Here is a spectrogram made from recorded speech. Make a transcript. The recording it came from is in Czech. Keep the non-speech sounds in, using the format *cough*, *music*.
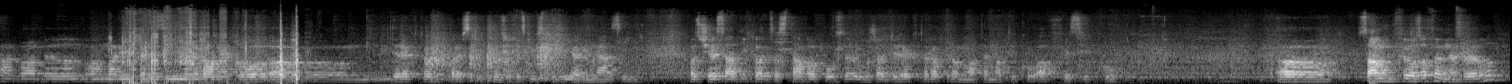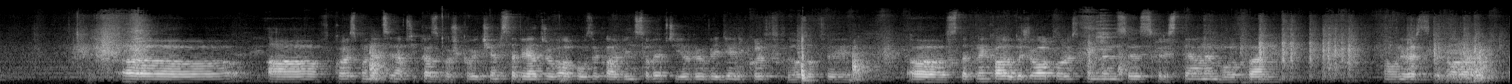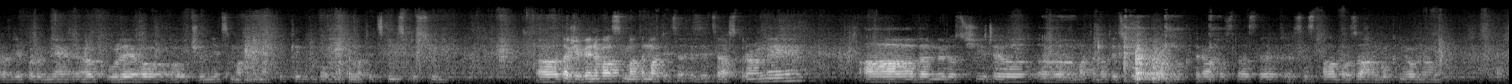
1952 byl Marie Terezí jmenován jako uh, direktor pražských filozofických studií a gymnází. Od 60. let zastával pouze úřad direktora pro matematiku a fyziku. Uh, sám filozofem nebyl, uh, a v korespondenci například s Boškovičem se vyjadřoval pouze k Leibnicově přírodovědě, nikoli v filozofii. Stepling ale udržoval korespondenci s Christianem Wolfem na univerzitě ale pravděpodobně eh, kvůli jeho učebnici matematiky nebo matematickým spisům. Takže věnoval se matematice, fyzice a astronomii a velmi rozšířil eh, matematickou knihovnu, která posléze se stala Bozánovou knihovnou.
